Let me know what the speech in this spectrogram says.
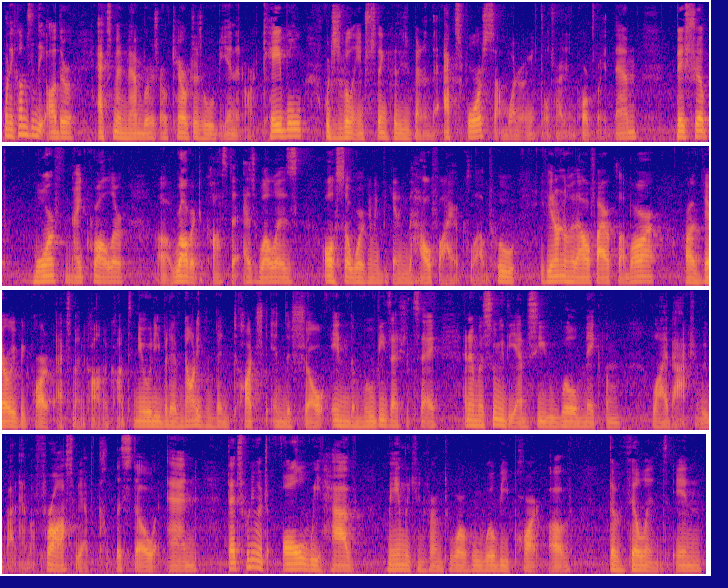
When it comes to the other X Men members or characters who will be in it are Cable, which is really interesting because he's been in the X Force, so I'm wondering if they'll try to incorporate them. Bishop, Morph, Nightcrawler, uh, Robert DaCosta, as well as also, we're going to be getting the Hellfire Club, who, if you don't know who the Hellfire Club are, are a very big part of X Men comic continuity, but have not even been touched in the show, in the movies, I should say. And I'm assuming the MCU will make them live action. We've got Emma Frost, we have Callisto, and that's pretty much all we have mainly confirmed to who will be part of the villains in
